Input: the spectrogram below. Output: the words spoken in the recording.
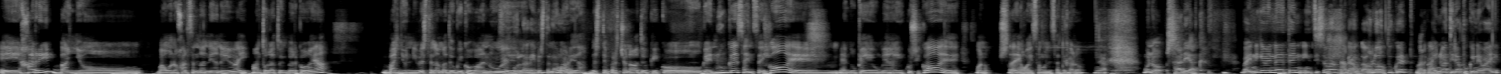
e, jarri, baino ba, bueno, jartzen danean ere bai, antolatu inberko gea, Baina ni beste lan bat eukiko banu, e, hori da, beste pertsona bat eukiko genuke, zaintzeko, e, enuke umea ikusiko, e, bueno, zaiagoa izango litzate. Claro. Ja. Bueno, sareak. Bai, nik hemen naheten intzizo bat, hau lotuket, hainua tirapukine bai,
